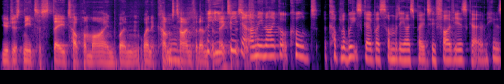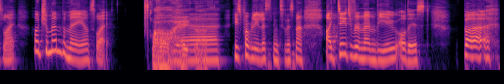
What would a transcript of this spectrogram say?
you just need to stay top of mind when when it comes yeah. time for them but to make a decision. Get, I mean, I got called a couple of weeks ago by somebody I spoke to five years ago, and he was like, "Oh, do you remember me?" I was like. Oh, I hate that. He's probably listening to this now. I did remember you, honest, but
